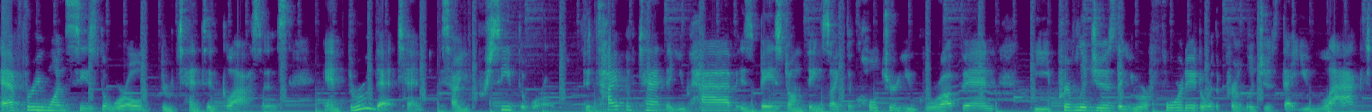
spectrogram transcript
everyone sees the world through tinted glasses, and through that tent is how you perceive the world. The type of tent that you have is based on things like the culture you grew up in, the privileges that you were afforded or the privileges that you lacked,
